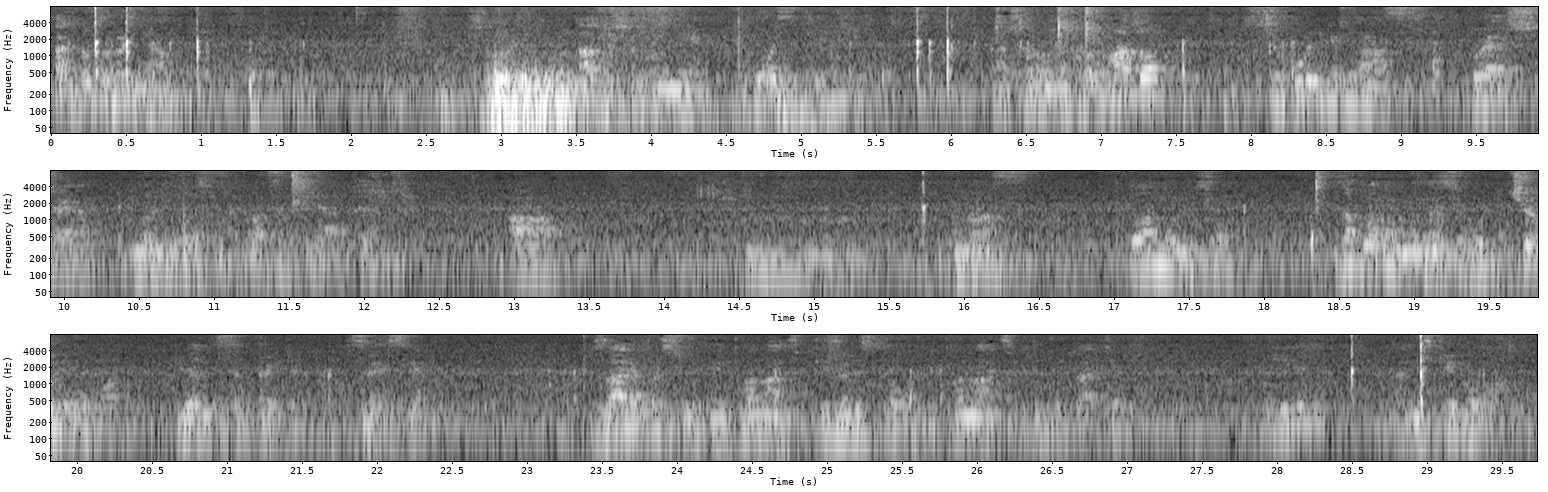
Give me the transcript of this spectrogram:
Так, доброго дня. Шановні депутати, шановні гості, е, шановна громада. Сьогодні в нас перше 08.25. А у нас планується, запланована на сьогодні чергова 53 сесія. В залі присутні 12 і зареєстровані 12 депутатів і е, міський голова.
